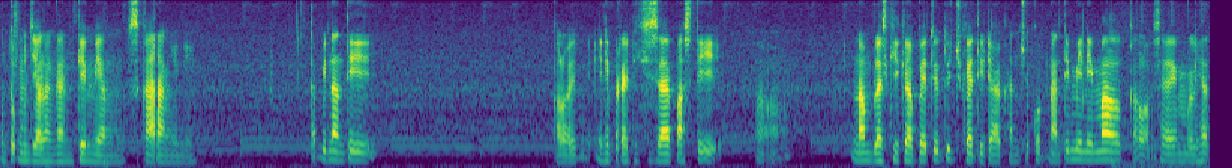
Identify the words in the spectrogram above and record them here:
untuk menjalankan game yang sekarang ini. Tapi nanti kalau ini prediksi saya pasti uh, 16 GB itu juga tidak akan cukup. Nanti minimal kalau saya melihat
